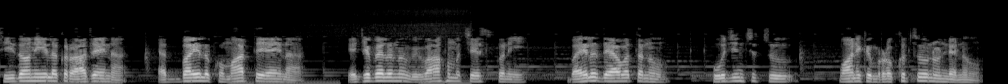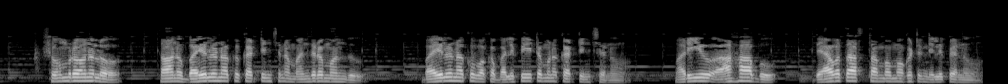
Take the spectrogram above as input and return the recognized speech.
సీదోనీయులకు రాజైన ఎద్బైలు కుమార్తె అయిన యజబెలను వివాహము చేసుకుని బయలుదేవతను పూజించుచు వానికి మ్రొక్కుచూ నుండెను. షోమ్రోనులో తాను బయలునకు కట్టించిన మందిరమందు బయలునకు ఒక బలిపీఠమును కట్టించెను. మరియు ఆహాబు దేవతా స్తంభం ఒకటి నిలిపెను.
